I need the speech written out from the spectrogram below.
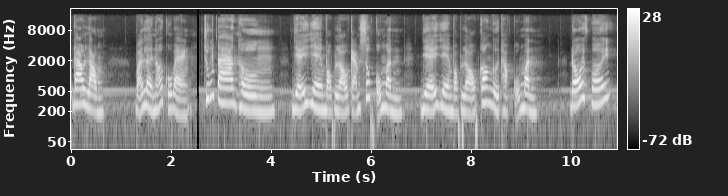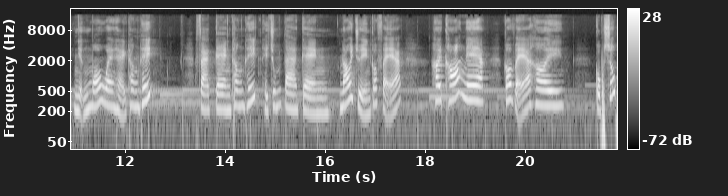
đau lòng bởi lời nói của bạn. Chúng ta thường dễ dàng bộc lộ cảm xúc của mình, dễ dàng bộc lộ con người thật của mình đối với những mối quan hệ thân thiết. Và càng thân thiết thì chúng ta càng nói chuyện có vẻ hơi khó nghe, có vẻ hơi cục xúc.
